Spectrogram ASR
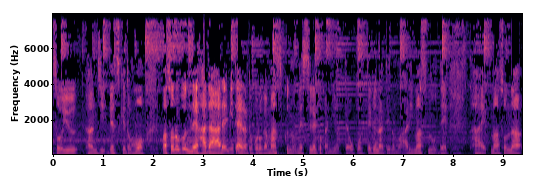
そういう感じですけども、まあその分ね、肌荒れみたいなところがマスクのね、スレとかによって起こってるなんていうのもありますので、はい。まあそんな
